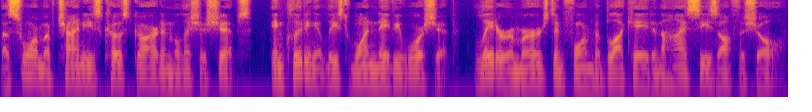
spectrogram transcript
A swarm of Chinese Coast Guard and militia ships, including at least one Navy warship, later emerged and formed a blockade in the high seas off the shoal.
